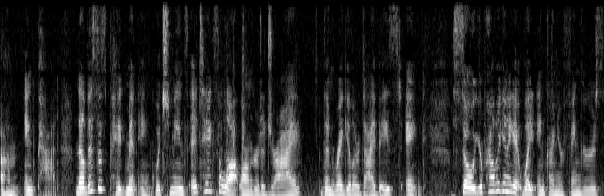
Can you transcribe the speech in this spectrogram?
um, ink pad. Now this is pigment ink, which means it takes a lot longer to dry than regular dye-based ink. So you're probably going to get white ink on your fingers.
